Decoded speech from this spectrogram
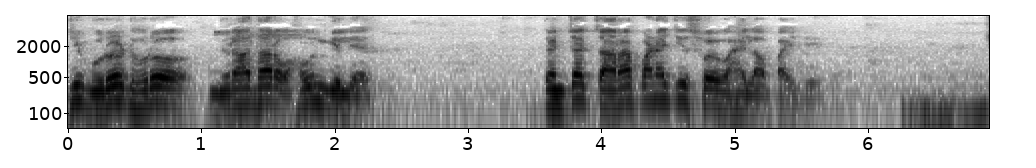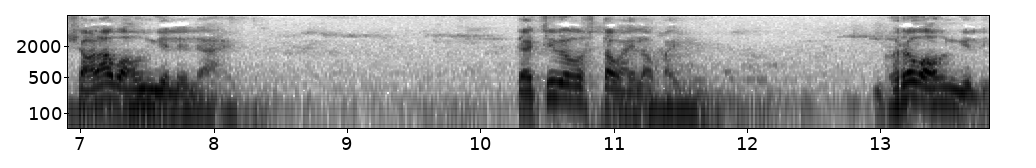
जी गुरंढोरं निराधार वाहून गेली आहेत त्यांच्या चारा पाण्याची सोय व्हायला पाहिजे. शाळा वाहून गेलेल्या आहेत. त्याची व्यवस्था व्हायला पाहिजे. घरं वाहून गेली.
